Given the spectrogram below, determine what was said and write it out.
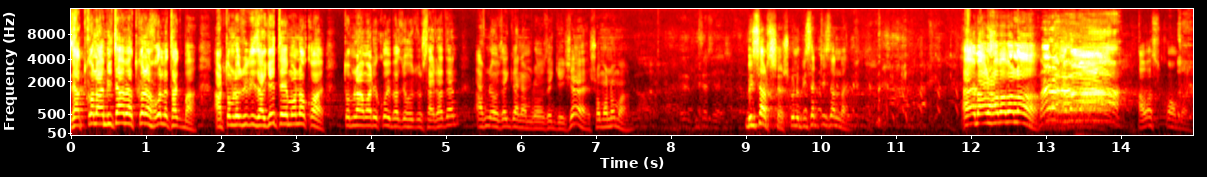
যাতক্ষণ আমি থাম এতক্ষণ সকলে থাকবা। আর তোমরা যদি জাগিয়ে মনে কয়, তোমরা আমার কইবা যে হুজুর সাইরা দেন আপনি অজাজ্ঞান আমরা অজাজ্ঞাইস হ্যাঁ সমান মা বিচার শেষ, কোনো বিচার টিচার নাই। মার হাবা বলো। আওয়াজ কম হয়।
